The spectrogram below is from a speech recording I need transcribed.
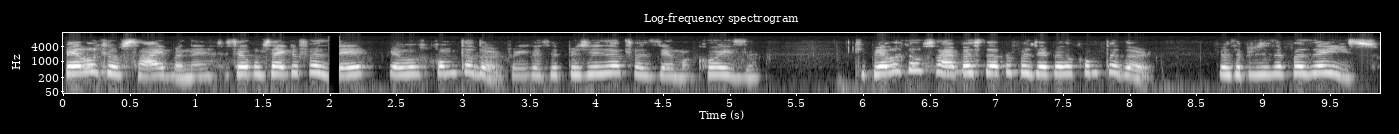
pelo que eu saiba, né, você consegue fazer pelo computador, porque você precisa fazer uma coisa que pelo que eu saiba você dá pra fazer pelo computador, você precisa fazer isso.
